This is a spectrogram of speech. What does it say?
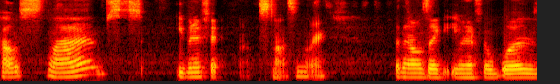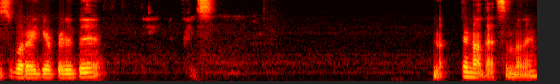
Haus Labs, even if it, it's not similar. But then I was like, even if it was, would I get rid of it? No, they're not that similar.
